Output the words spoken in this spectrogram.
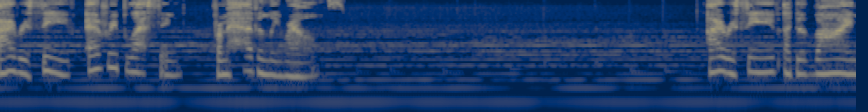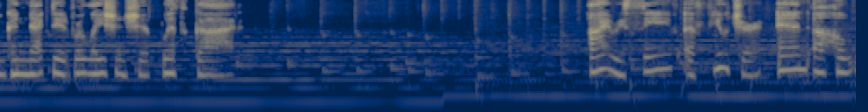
I receive every blessing from heavenly realms. I receive a divine connected relationship with God. I receive a future and a hope.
